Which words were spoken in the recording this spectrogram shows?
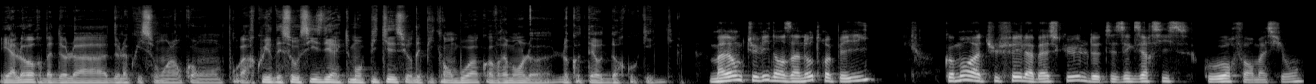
Et alors, bah, de, la, de la cuisson. Alors, on pourra cuire des saucisses directement piquées sur des pics en bois, quoi, vraiment le, le côté outdoor cooking. Maintenant que tu vis dans un autre pays, comment as-tu fait la bascule de tes exercices, cours, formation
